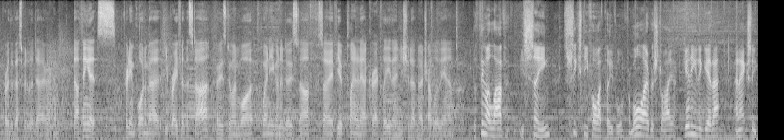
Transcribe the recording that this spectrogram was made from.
probably the best bit of the day, I reckon. I think it's pretty important about your brief at the start, who's doing what, when are you going to do stuff. So if you plan it out correctly, then you should have no trouble at the end. The thing I love is seeing 65 people from all over Australia getting together and actually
